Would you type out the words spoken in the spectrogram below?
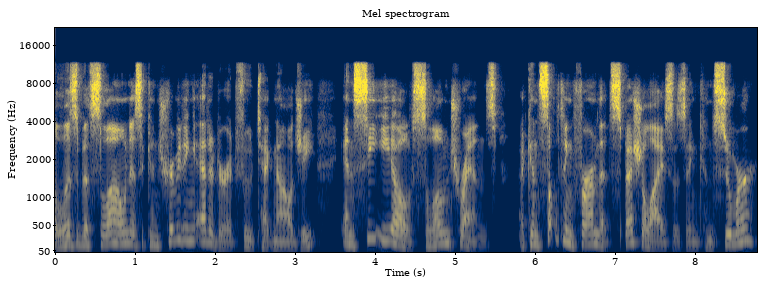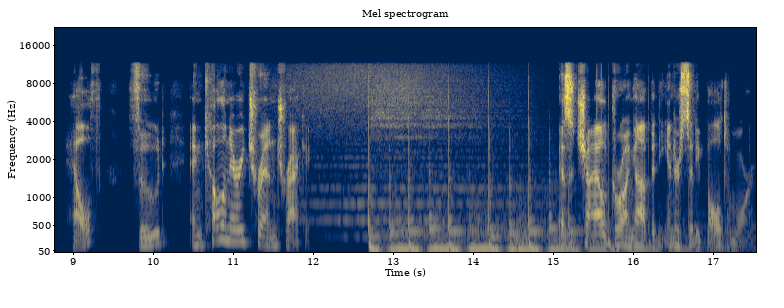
Elizabeth Sloan is a contributing editor at Food Technology and CEO of Sloan Trends, a consulting firm that specializes in consumer, health, food, and culinary trend tracking. As a child growing up in inner city Baltimore,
